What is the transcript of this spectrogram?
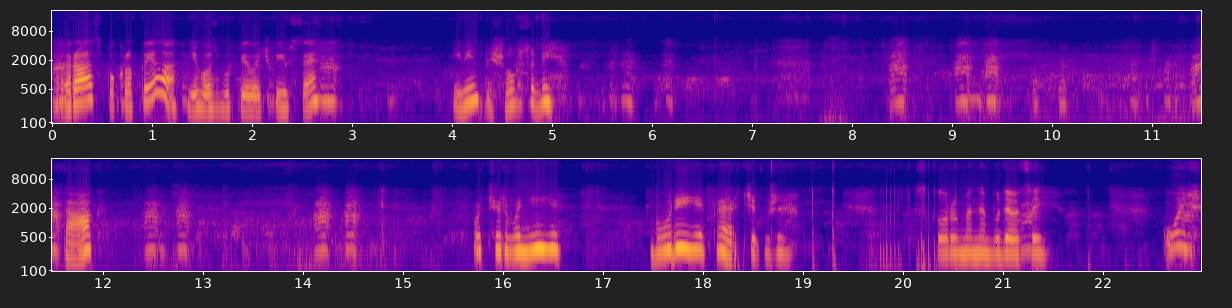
Раз покропила його з бутилочки і все. І він пішов собі. Так. Почервоніє, буріє перчик вже. Скоро в мене буде оцей. Ой,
